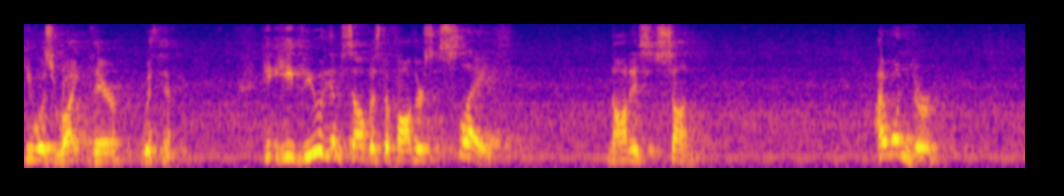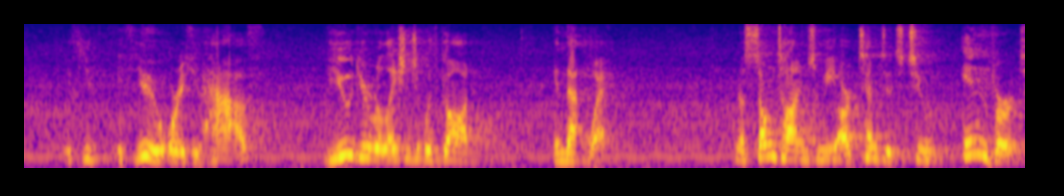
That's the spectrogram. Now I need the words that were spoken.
he was right there with him. He, he viewed himself as the Father's slave, not his son. I wonder if you, if you, or if you have, viewed your relationship with God in that way. You know, sometimes we are tempted to invert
